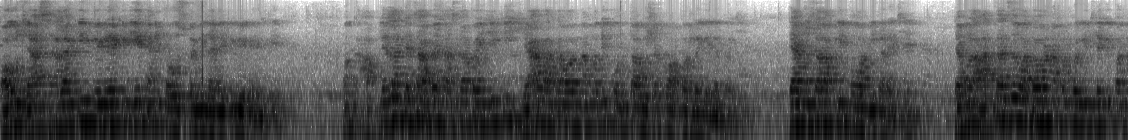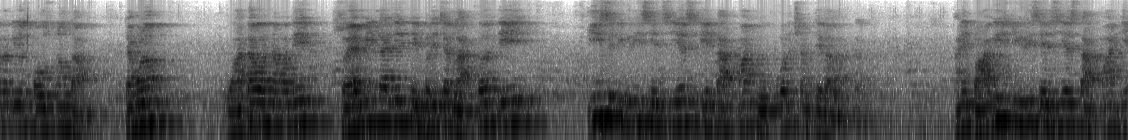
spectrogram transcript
पाऊस जास्त झाला की वेगळ्या किडी आहेत आणि पाऊस कमी झाला की वेगळ्या किडी आहेत मग आपल्याला त्याचा अभ्यास असला पाहिजे की ह्या वातावरणामध्ये कोणतं औषध वापरलं गेलं पाहिजे. त्यानुसार आपली फवारणी करायची. आहे. आताचं वातावरण आपण बघितलं की पंधरा दिवस पाऊस नव्हता त्यामुळं वातावरणामध्ये सोयाबीनला जे टेम्परेचर लागतं ते तीस डिग्री सेल्सिअस हे तापमान उगवण क्षमतेला लागतं. आणि बावीस डिग्री सेल्सिअस तापमान हे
